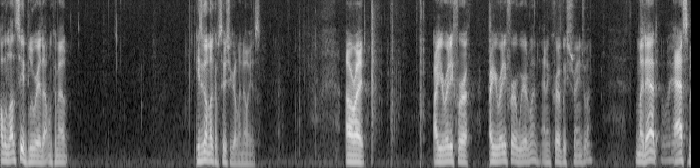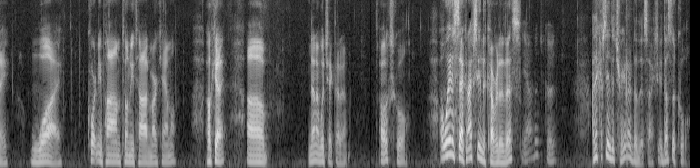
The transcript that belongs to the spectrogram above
I would love to see a Blu-ray of that one come out. He's gonna look up Sushi Girl. I know he is. All right. Are you ready for? A, are you ready for a weird one, an incredibly strange one? My dad Go ahead. asked me why Courtney Palm, Tony Todd, Mark Hamill. Okay. Um, then I would check that out. Oh, it looks cool. Oh, wait a second. I've seen the cover to this. Yeah, that's good. I think I've seen the trailer to this, actually. It does look cool.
